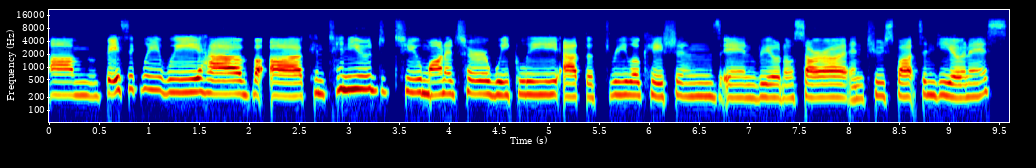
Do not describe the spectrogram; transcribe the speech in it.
Um, basically, we have uh, continued to monitor weekly at the three locations in Rio Nosara and two spots in Guiones.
